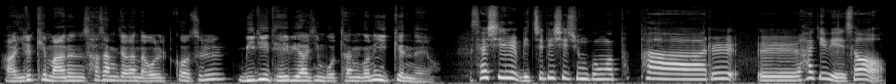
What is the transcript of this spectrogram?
아, 이렇게 많은 사상자가 나올 것을 미리 대비하지 못한 거는 있겠네요. 사실 미쯔비시 중공업 폭발을 하기 위해서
